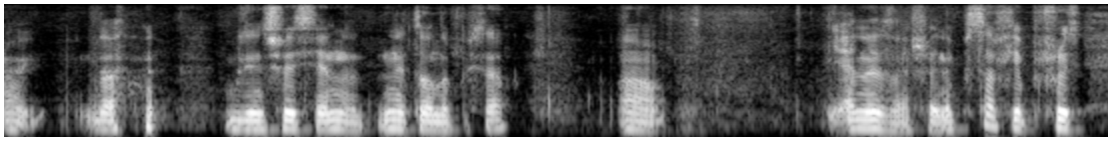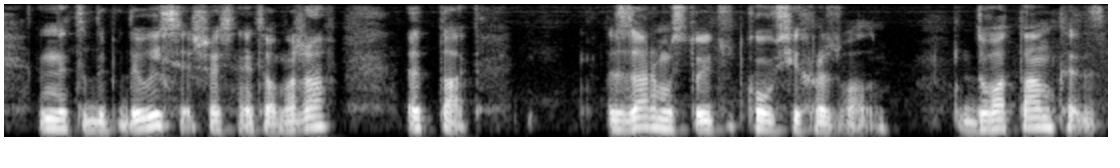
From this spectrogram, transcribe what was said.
Ой, да. Блін, щось я не, не то написав. А, я не знаю, що я написав, я б щось не туди подивився, щось не то нажав. Е, Так. Зараз ми 100% всіх розвалимо. Два танка, з-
